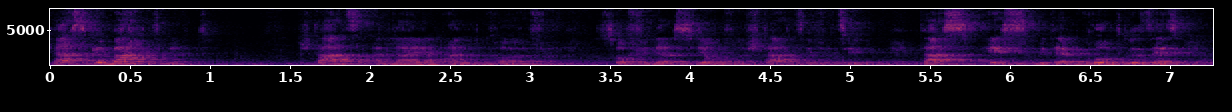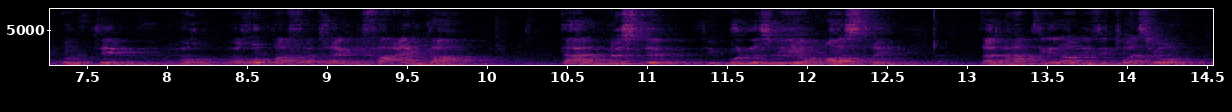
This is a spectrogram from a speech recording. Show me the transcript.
das gemacht wird, Staatsanleiheankäufe zur Finanzierung von Staatsdefiziten, das ist mit dem Grundgesetz und den Europaverträgen vereinbar. Dann müsste die Bundesregierung austreten. Dann haben Sie genau die Situation.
